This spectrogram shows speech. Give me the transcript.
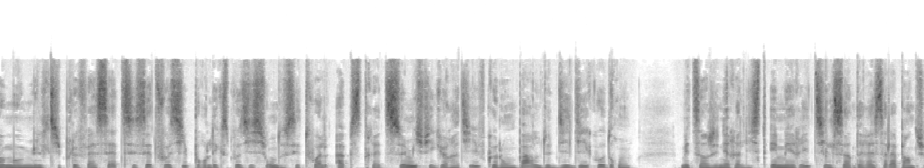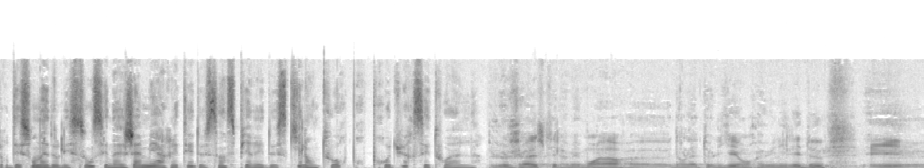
Homme aux multiples facettes, c'est cette fois-ci pour l'exposition de ces toiles abstraites semi-figuratives que l'on parle de Didier Caudron. Médecin généraliste émérite, il s'intéresse à la peinture dès son adolescence et n'a jamais arrêté de s'inspirer de ce qui l'entoure pour produire ses toiles. Le geste et la mémoire, euh, dans l'atelier, on réunit les deux et euh,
